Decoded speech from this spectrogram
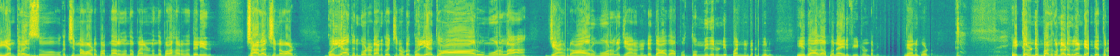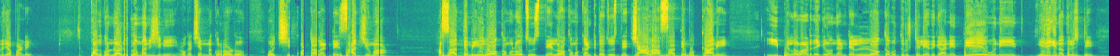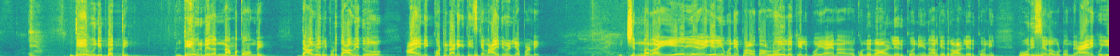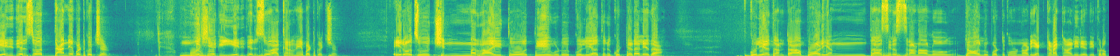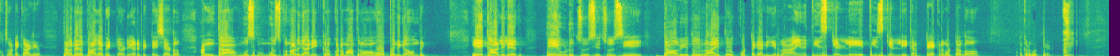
ఎంత వయసు ఒక చిన్నవాడు. పద్నాలుగు వందో పన్నెండు వందో పదహారు వందో తెలియదు. చాలా చిన్నవాడు. గొలియాతుని కొట్టడానికి వచ్చినప్పుడు గొలియాతు ఆరు మూరల జానుడు. ఆరు మూరల జానుడు అంటే దాదాపు తొమ్మిది నుండి పన్నెండు అడుగులు. ఇది దాదాపు నైన్ ఫీట్ ఉంటుంది. నేను అనుకోవడం ఇక్కడ నుండి పదకొండు అడుగులు అంటే ఎంత ఎత్తుండో చెప్పండి? పదకొండు అడుగుల మనిషిని ఒక చిన్న కుర్రాడు వచ్చి కొట్టాలంటే సాధ్యమా? అసాధ్యం ఈ లోకములో చూస్తే లోకము కంటితో చూస్తే చాలా అసాధ్యము. కానీ ఈ పిల్లవాడి దగ్గర ఉందంటే లోకము దృష్టి లేదు కానీ దేవుని ఎరిగిన దృష్టి దేవుని భక్తి దేవుని మీద నమ్మకం ఉంది. దావీదు ఇప్పుడు దావీదు ఆయన్ని కొట్టడానికి తీసుకెళ్ళిన ఆయుధం ఏంటి చెప్పండి? చిన్న రాయి ఏరి ఏరియం అనే పర్వతం లోయలోకి వెళ్ళిపోయి ఆయన కొన్ని రాళ్ళు ఏరుకొని నాలుగైదు రాళ్ళు ఏరుకొని ఒరిస్సాలో ఒకటి ఉంది. ఆయనకు ఏది తెలుసో దాన్నే పట్టుకొచ్చాడు. మోషేకి ఏది తెలుసో ఆ కర్రనే పట్టుకొచ్చాడు. ఈరోజు చిన్న రాయితో దేవుడు గొలియాతును కొట్టాడా లేదా? గొలియాత్ అంట బాడీ అంతా శిరస్రాణాలు డాలు పట్టుకొని ఉన్నాడు. ఎక్కడ ఖాళీ లేదు. ఇక్కడ ఒక చోట ఖాళీ లేదు. తల మీద పాగా పెట్టాడు ఇక్కడ పెట్టేశాడు. అంతా మూసుకు మూసుకున్నాడు కానీ ఇక్కడ ఒక్కటి మాత్రం ఓపెన్గా ఉంది. ఏ ఖాళీ లేదు. దేవుడు చూసి చూసి దావీదు రాయితో కొట్టగాని ఈ రాయిని తీసుకెళ్ళి తీసుకెళ్ళి కరెక్ట్ ఎక్కడ కొట్టాలో అక్కడ కొట్టాడు.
